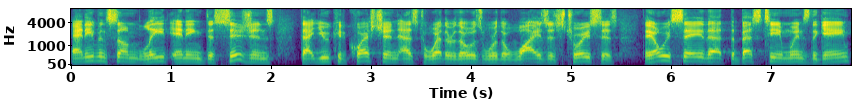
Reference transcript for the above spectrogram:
and even some late inning decisions that you could question as to whether those were the wisest choices. They always say that the best team wins the game.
